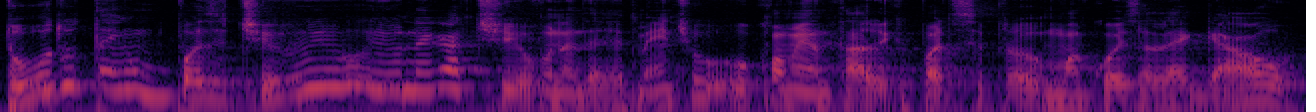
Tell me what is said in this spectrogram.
tudo tem um positivo e o, o negativo, né? De repente, o, o, comentário que pode ser uma coisa legal,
